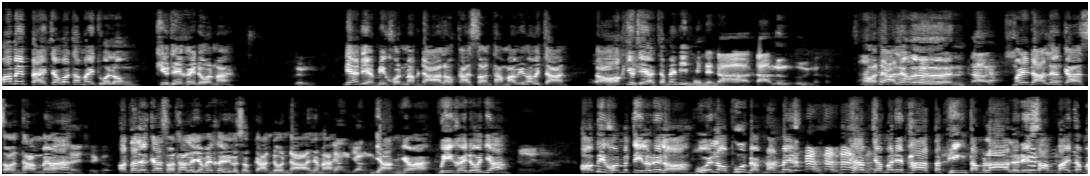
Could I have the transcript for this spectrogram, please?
มันไม่แปลกใจว่าทำไมทัวร์ลงคิวเทเคยโดนไหมเรื่องเนี่ยเดี๋ยวมีคนมาด่าเราการสอนธรรมะวิพากษ์วิจารณ์แต่อ๋อคิวเทอาจจะไม่มีมุมีมแต่ด่าด่าเรื่องอื่นนะครับอ๋อด่าเรื่องอื่นด่าไม่ได้ด่าเรื่องการสอนธรรมไหมมะใช่ใช่ครับอ๋อแต่เรื่องการสอนธรรมเรายังไม่เคยมีประสบการณ์โดนด่าใช่ไหมยังยังยังใช่ไหมวีเคยโดนยังเคยแล้วอ๋อมีคนมาติแล้วด้วยเหรอโอ้ยเราพูดแบบนั้นไม่แทบจะไม่ได้พลาดแต่พิงตำราเลยด้วยซ้ำไปทำไม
